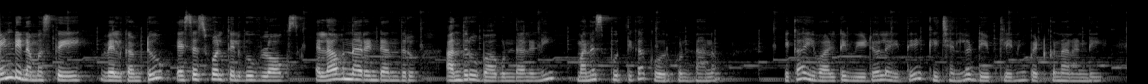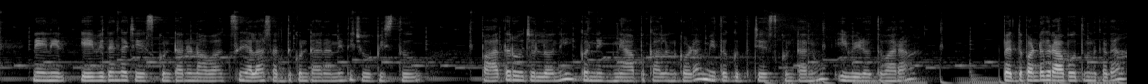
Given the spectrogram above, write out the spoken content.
హాయ్ అండి నమస్తే. Welcome to SSVL Telugu vlogs. ఎలా ఉన్నారండి అందరూ? అందరూ బాగుండాలని మనస్ఫూర్తిగా కోరుకుంటున్నాను. ఇక ఇవాళ వీడియోలో అయితే కిచెన్లో డీప్ క్లీనింగ్ పెట్టుకున్నానండి. నేను ఏ విధంగా చేసుకుంటాను నా వర్క్స్ ఎలా సర్దుకుంటాను అనేది చూపిస్తూ పాత రోజుల్లోని కొన్ని జ్ఞాపకాలను కూడా మీతో గుర్తు చేసుకుంటాను ఈ వీడియో ద్వారా. పెద్ద పండుగ రాబోతుంది కదా?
